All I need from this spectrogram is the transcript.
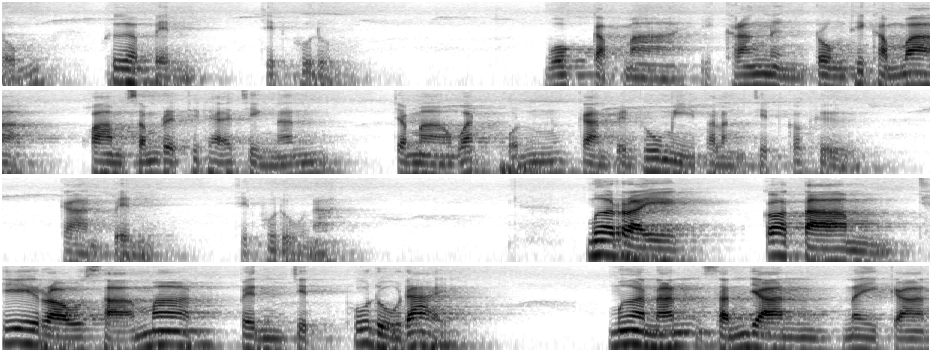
สมเพื่อเป็นจิตผู้ดู วกกลับมาอีกครั้งหนึ่งตรงที่คำว่า ความสำเร็จที่แท้จริงนั้น จะมาวัดผลการเป็นผู้มีพลังจิตก็คือ การเป็นจิตผู้ดูนะ เมื่อไรก็ตามที่เราสามารถเป็นจิตผู้ดูได้ เมื่อนั้นสัญญาณในการ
